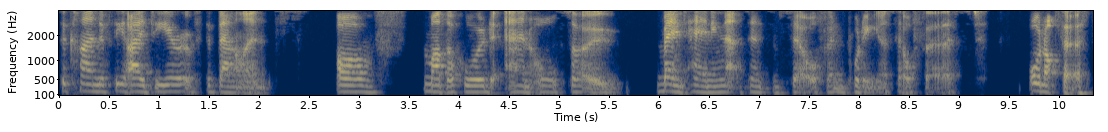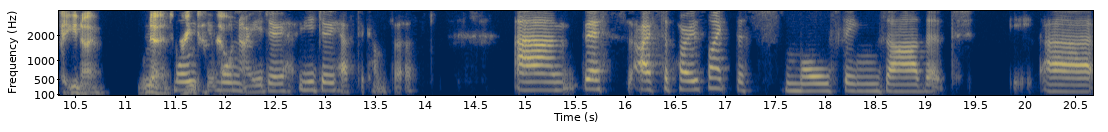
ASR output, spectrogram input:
the kind of the idea of the balance of motherhood and also maintaining that sense of self and putting yourself first or not first but you know no well, well no you do you do have to come first um, this, I suppose, like the small things are that uh,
